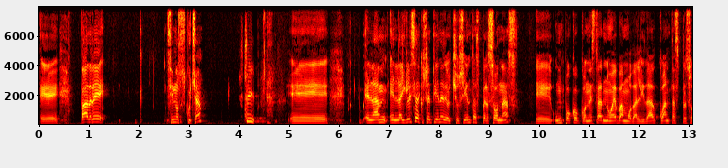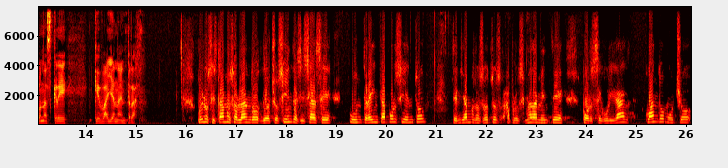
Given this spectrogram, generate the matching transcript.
Eh, padre, ¿sí nos escucha? Sí. Eh, en, la, en la iglesia que usted tiene de 800 personas, eh, un poco con esta nueva modalidad, ¿cuántas personas cree que vayan a entrar? Bueno, si estamos hablando de 800 y se hace un 30%, tendríamos nosotros aproximadamente por seguridad, cuando mucho,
